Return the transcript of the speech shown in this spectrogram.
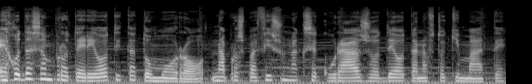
έχοντας σαν προτεραιότητα το μωρό να προσπαθήσουν να ξεκουράζονται όταν αυτό κοιμάται,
